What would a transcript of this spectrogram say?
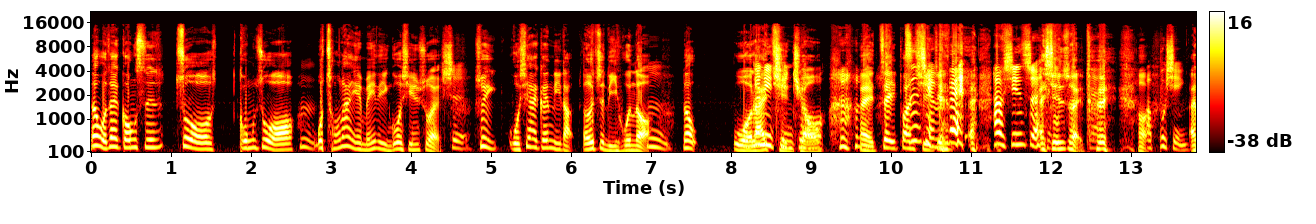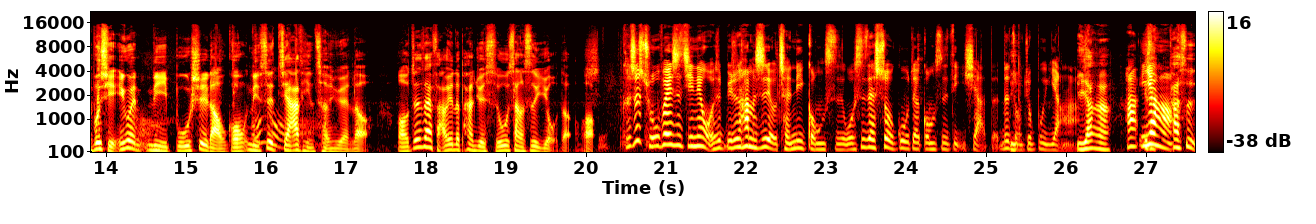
那我在公司做工作哦，我从来也没领过薪水，是，所以我现在跟你老儿子离婚了，嗯，那我来请求，哎，这一段期间还有薪水，薪水对 哦，不行，哎，不行，因为你不是老公，你是家庭成员了。哦，这是在法院的判决实务上是有的哦。可是，除非是今天我是，比如说他们是有成立公司，我是在受雇在公司底下的那种就不一样啊。一样啊，啊，一样啊。他是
